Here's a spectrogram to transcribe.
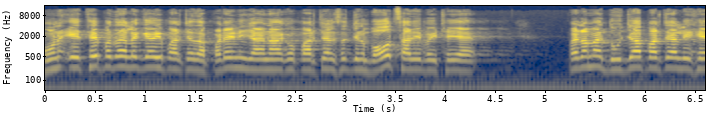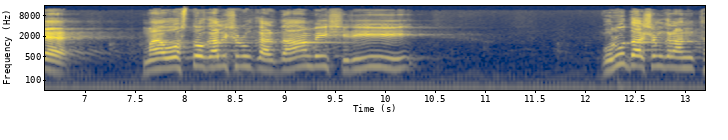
ਹੁਣ ਇੱਥੇ ਪਤਾ ਲੱਗਿਆ ਵੀ ਪਰਚੇ ਦਾ ਪੜ੍ਹੇ ਨਹੀਂ ਜਾਣਾ ਕਿ ਪਰਚੇ ਸੱਜਣ ਬਹੁਤ ਸਾਰੇ ਬੈਠੇ ਐ ਪਹਿਲਾਂ ਮੈਂ ਦੂਜਾ ਪਰਚਾ ਲਿਖਿਆ ਮੈਂ ਉਸ ਤੋਂ ਗੱਲ ਸ਼ੁਰੂ ਕਰਦਾ ਵੀ ਸ਼੍ਰੀ ਗੁਰੂ ਦਰਸ਼ਨ ਗ੍ਰੰਥ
